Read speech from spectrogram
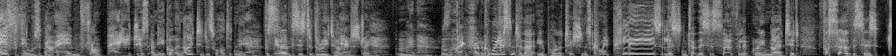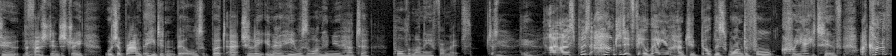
Everything was about him, front pages, and he got knighted as well, didn't he? Yeah, For yeah. services to the retail Yeah, industry. yeah, mm-hmm. I know. Isn't mm-hmm. that incredible? Can we listen to that, you politicians? Can we please listen to that? This is Sir Philip Green, knighted for services to the fashion industry, which a brand that he didn't build, but actually, you know, he was the one who knew how to pull the money from it. Just, yeah. I, I suppose, how did it feel? There you had, you'd built this wonderful creative. I kind of,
